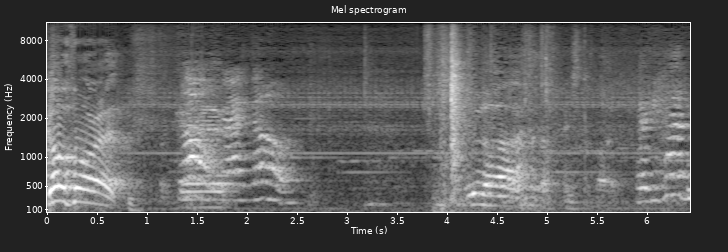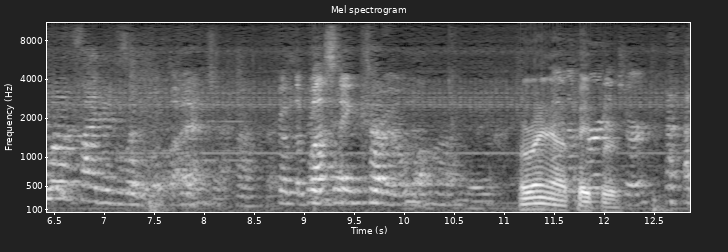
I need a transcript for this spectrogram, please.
Go for it. Go, Greg, go. Uh, Have you had one fight in the From the busting through. We're running out of the paper.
